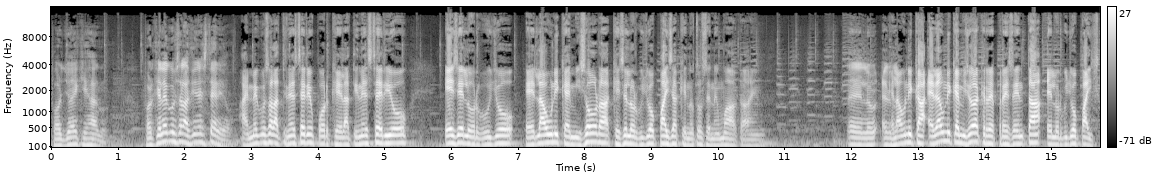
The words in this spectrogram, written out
Por Joe Quijano. ¿Por qué le gusta Latina Estéreo? A mí me gusta Latin Stereo porque Latin Stereo es el orgullo, es la única emisora que es el orgullo paisa que nosotros tenemos acá. en- es, la única, es la única emisora que representa el orgullo paisa.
